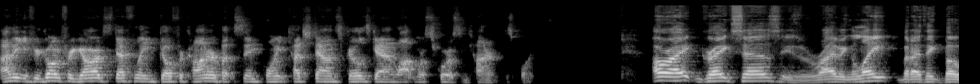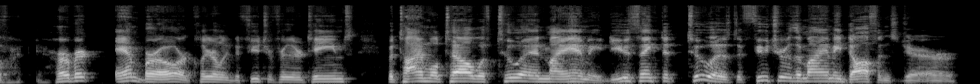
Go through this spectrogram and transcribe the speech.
I think if you're going for yards, definitely go for Conner. But at the same point, touchdowns, Gurley's getting a lot more scores than Conner at this point. All right. Greg says he's arriving late, but I think both Herbert and Burrow are clearly the future for their teams. But time will tell with Tua in Miami. Do you think that Tua is the future of the Miami Dolphins, or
